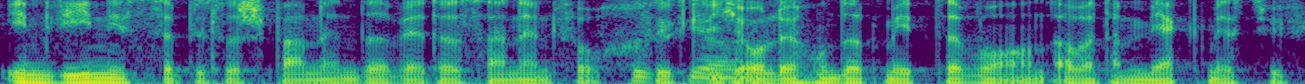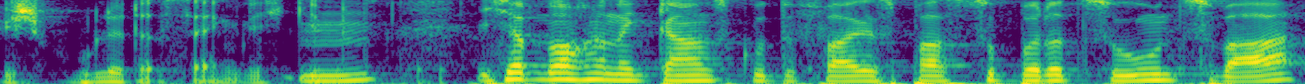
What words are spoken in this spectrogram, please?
In Wien ist es ein bisschen spannender, weil da sind einfach Das wirklich alle 100 Meter wo an, aber dann merkt man erst, wie viele Schwule das eigentlich gibt. Mhm. Ich habe noch eine ganz gute Frage, es passt super dazu. Und zwar,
